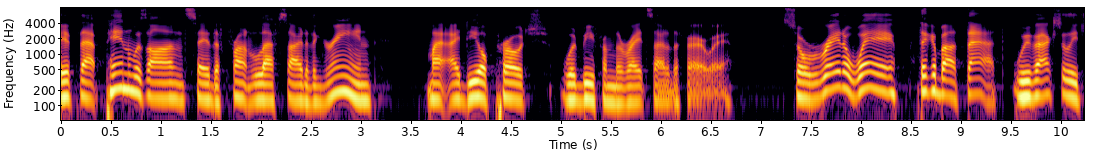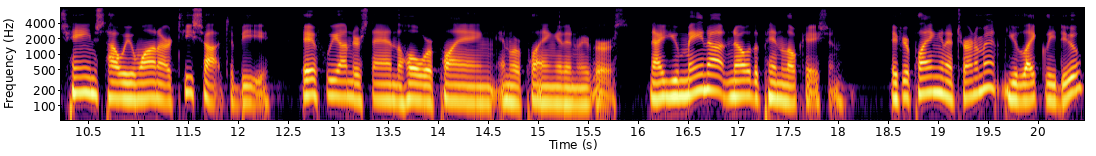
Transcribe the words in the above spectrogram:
if that pin was on, say, the front left side of the green, my ideal approach would be from the right side of the fairway. So, right away, think about that. We've actually changed how we want our tee shot to be if we understand the hole we're playing and we're playing it in reverse. Now, you may not know the pin location. If you're playing in a tournament, you likely do,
